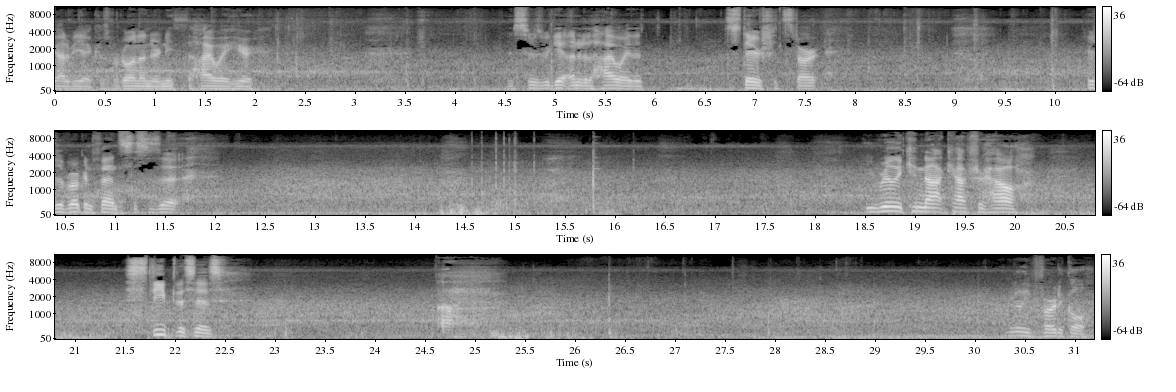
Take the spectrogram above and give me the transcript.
Got to be it because we're going underneath the highway here. As soon as we get under the highway, the stairs should start. Here's a broken fence. This is it. You really cannot capture how steep this is. Ah. Really vertical.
